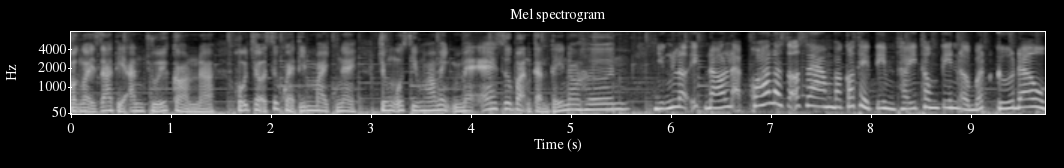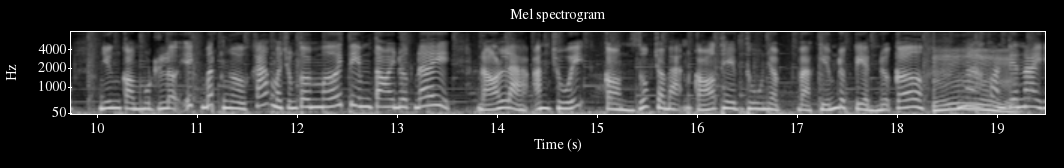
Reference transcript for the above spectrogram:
Và ngoài ra thì ăn chuối còn à, hỗ trợ sức khỏe tim mạch này, chống oxy hóa mạnh mẽ giúp bạn cảm thấy no hơn. Những lợi ích đó đã quá là rõ ràng và có thể tìm thấy thông tin ở bất cứ đâu. Nhưng còn một lợi ích bất ngờ khác mà chúng tôi mới tìm tòi được đây. Đó là ăn chuối còn giúp cho bạn có thêm thu nhập và kiếm được tiền nữa cơ. Ừm. Mà khoản tiền này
